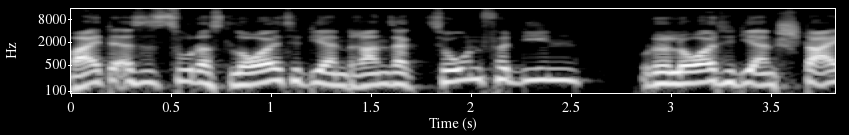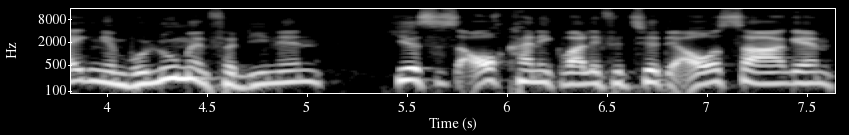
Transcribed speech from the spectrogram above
Weiter ist es so, dass Leute, die an Transaktionen verdienen oder Leute, die an steigendem Volumen verdienen, hier ist es auch keine qualifizierte Aussage,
